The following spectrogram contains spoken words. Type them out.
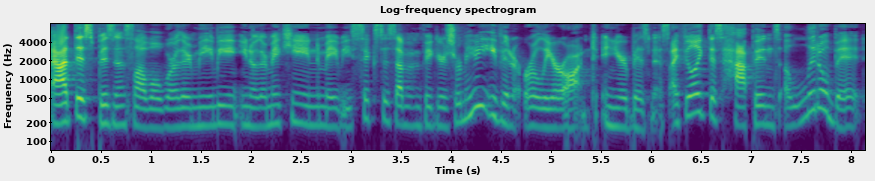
at this business level where they're maybe, you know, they're making maybe six to seven figures or maybe even earlier on in your business. I feel like this happens a little bit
